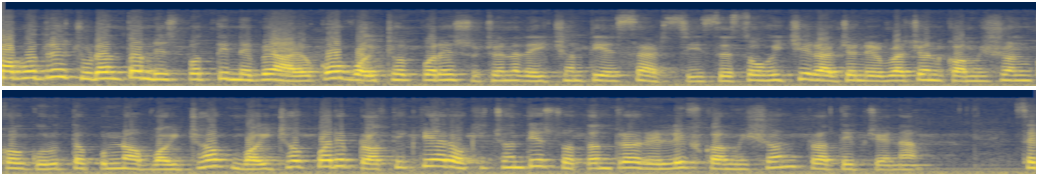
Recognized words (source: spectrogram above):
বাবদে চূড়ান্ত নিষ্পত্তি নেবে আয়োগ বৈঠক পরে সূচনা দিয়েছেন এসআরসি শেষ হয়েছে রাজ্য নির্বাচন কমিশন গুরুত্বপূর্ণ বৈঠক বৈঠক পরে প্রতিক্রিয়া রাখি স্বতন্ত্র রিলিফ কমিশন প্রদীপ জেনা ସେ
